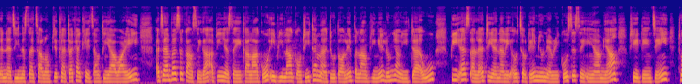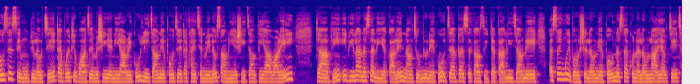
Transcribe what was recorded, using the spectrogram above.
လက်နက်ကြီး26လုံးပစ်ခတ်တိုက်ခိုက်ခဲ့ကြောင်းသိရပါတယ်။အကြံဖက်စစ်ကောင်စီကအပြည့်ရစိန်ကာလာကို AP လကုန်ထိထပ်မံတိုးတော်လဲပလောင်ပြည်နယ်လွတ်မြောက်ရေးတပ်ဦး PSL TNL အုပ်ချုပ်တဲ့မြို့နယ်တွေကိုစစ်စင်အင်အားများဖြည့်တင်းခြင်းထိုးစစ်ဆင်မှုပြုလုပ်ခြင်းတိုက်ပွဲဖြစ်ပွားခြင်းမရှိတဲ့နေရာတွေကိုလေကြောင်းနဲ့ပုံကျဲတိုက်ခိုက်ခြင်းတွေလှုပ်ဆောင်နေရရှိကြောင်းသိရပါတယ်။ဒါအပြင် AP လ24ရက်ကလည်းနောင်ချုံမြို့နယ်ကိုအကြံဖက်စစ်ကောင်စီတပ်ကလေကြောင်းနဲ့အစိမ့်ငွေပုံ၈လုံးနဲ့ပုံ28လုံးလာရောက်ကျင်းချ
